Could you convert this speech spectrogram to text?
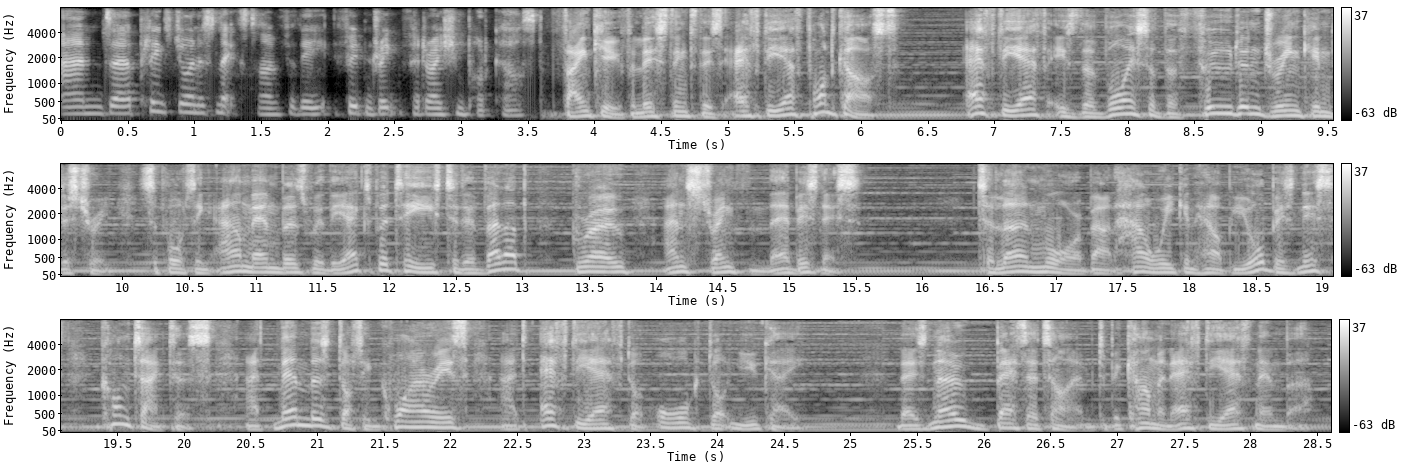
and uh, please join us next time for the Food and Drink Federation podcast. Thank you for listening to this FDF podcast. FDF is the voice of the food and drink industry, supporting our members with the expertise to develop, grow, and strengthen their business. To learn more about how we can help your business, contact us at members.inquiries at fdf.org.uk. There's no better time to become an FDF member.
